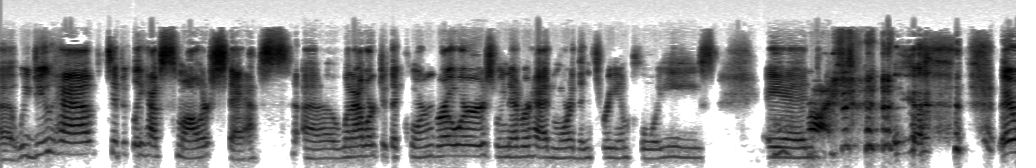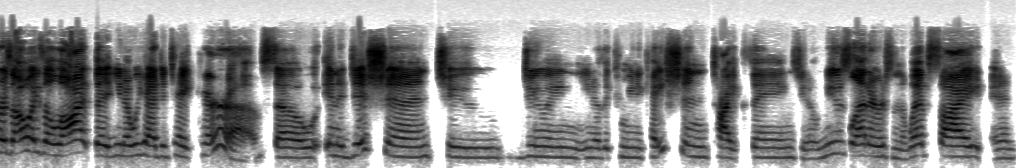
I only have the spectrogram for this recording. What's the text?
Uh, we do have typically have smaller staffs. Uh, when I worked at the corn growers, we never had more than three employees, oh and oh there was always a lot that you know we had to take care of. So in addition to doing you know the communication type things, you know newsletters and the website, and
